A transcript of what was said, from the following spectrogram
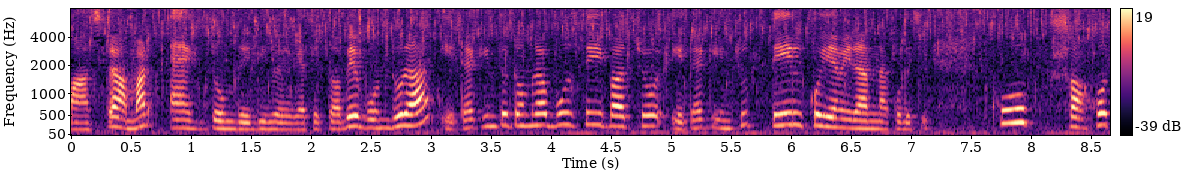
মাছটা আমার একদম রেডি হয়ে গেছে। তবে বন্ধুরা, এটা কিন্তু তোমরা বুঝতেই পারছ, এটা কিন্তু তেল কই আমি রান্না করেছি। খুব সহজ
